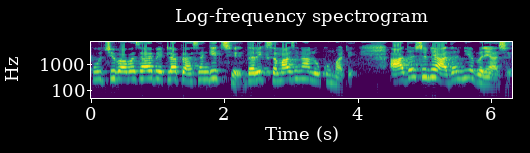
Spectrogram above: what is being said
પૂજ્ય બાબા સાહેબ એટલા પ્રાસંગિક છે, દરેક સમાજના લોકો માટે આદર્શ અને આદરણીય બન્યા છે.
